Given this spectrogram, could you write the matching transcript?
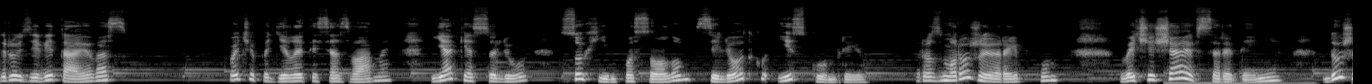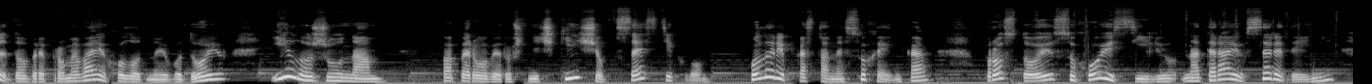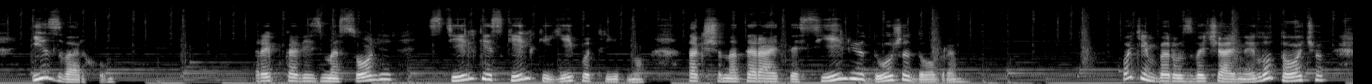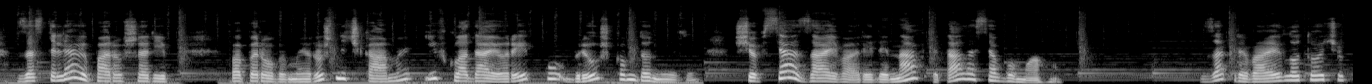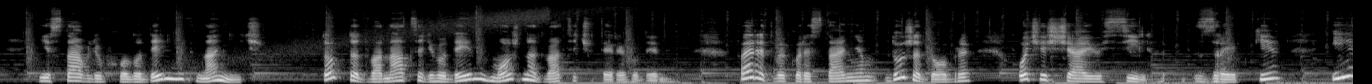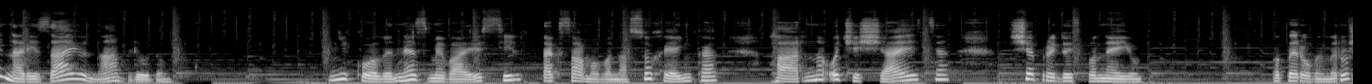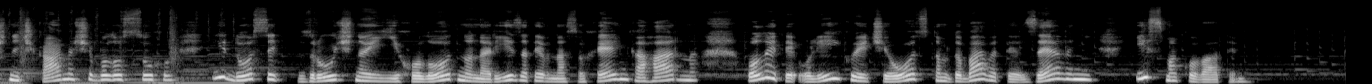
Друзі, вітаю вас! Хочу поділитися з вами, як я солю сухим посолом сільотку і скумбрію. Розморожую рибку, вичищаю всередині, дуже добре промиваю холодною водою і ложу на паперові рушнички, щоб все стікло. Коли рибка стане сухенька, простою сухою сіллю натираю всередині і зверху. Рибка візьме солі стільки, скільки їй потрібно, так що натирайте сіллю дуже добре. Потім беру звичайний лоточок, застеляю пару шарів паперовими рушничками і вкладаю рибку брюшком донизу, щоб вся зайва рідина впиталася в бумагу. Закриваю лоточок і ставлю в холодильник на ніч тобто 12 годин можна 24 години. Перед використанням дуже добре очищаю сіль з рибки і нарізаю на блюдо. Ніколи не змиваю сіль, так само вона сухенька, гарно очищається. Ще пройдусь по нею паперовими рушничками, щоб було сухо, і досить зручно її холодно нарізати, вона сухенька, гарна, полити олійкою чи оцтом, додати зелені і смакувати.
